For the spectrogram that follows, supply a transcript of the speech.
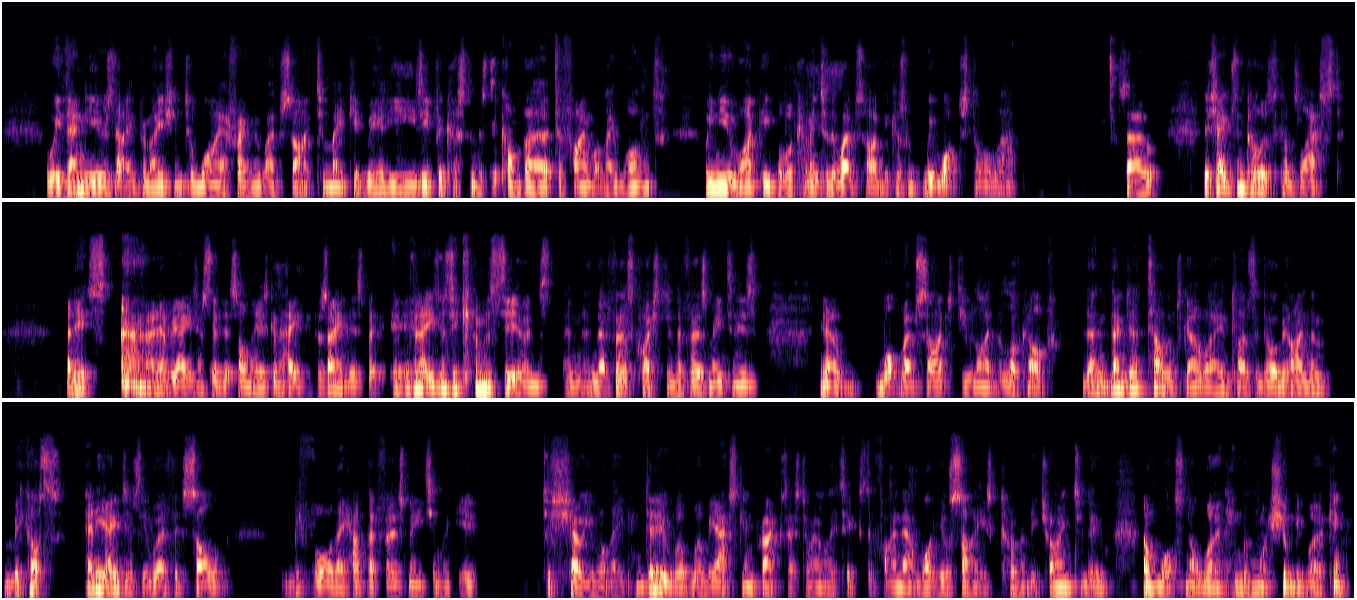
We then use that information to wireframe the website to make it really easy for customers to convert, to find what they want. We knew why people were coming to the website because we watched all that. So the shapes and colors comes last. And it's and every agency that's on here is going to hate me for saying this, but if an agency comes to you and, and, and their first question, the first meeting is, you know, what websites do you like the look of? Then then just tell them to go away and close the door behind them because any agency worth its salt before they have their first meeting with you to show you what they can do will will be asking for access to analytics to find out what your site is currently trying to do and what's not working and what should be working.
